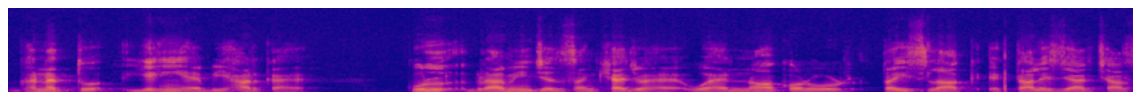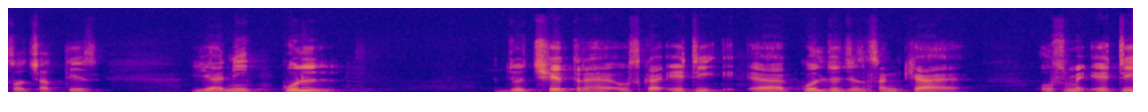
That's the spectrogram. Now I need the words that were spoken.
घनत्व यही है, बिहार का है। कुल ग्रामीण जनसंख्या जो है, वह है नौ करोड़ तेईस लाख इकतालीस हज़ार चार सौ छत्तीस, यानी कुल जो क्षेत्र है, उसका एटी कुल जो जनसंख्या है, उसमें eighty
